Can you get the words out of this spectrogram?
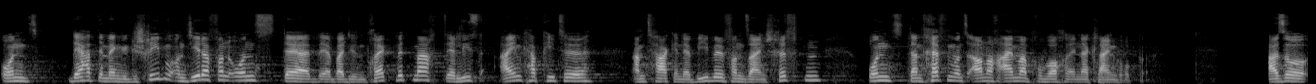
Und der hat eine Menge geschrieben und jeder von uns, der, der bei diesem Projekt mitmacht, der liest ein Kapitel am Tag in der Bibel von seinen Schriften und dann treffen wir uns auch noch einmal pro Woche in einer kleinen Gruppe. Also,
